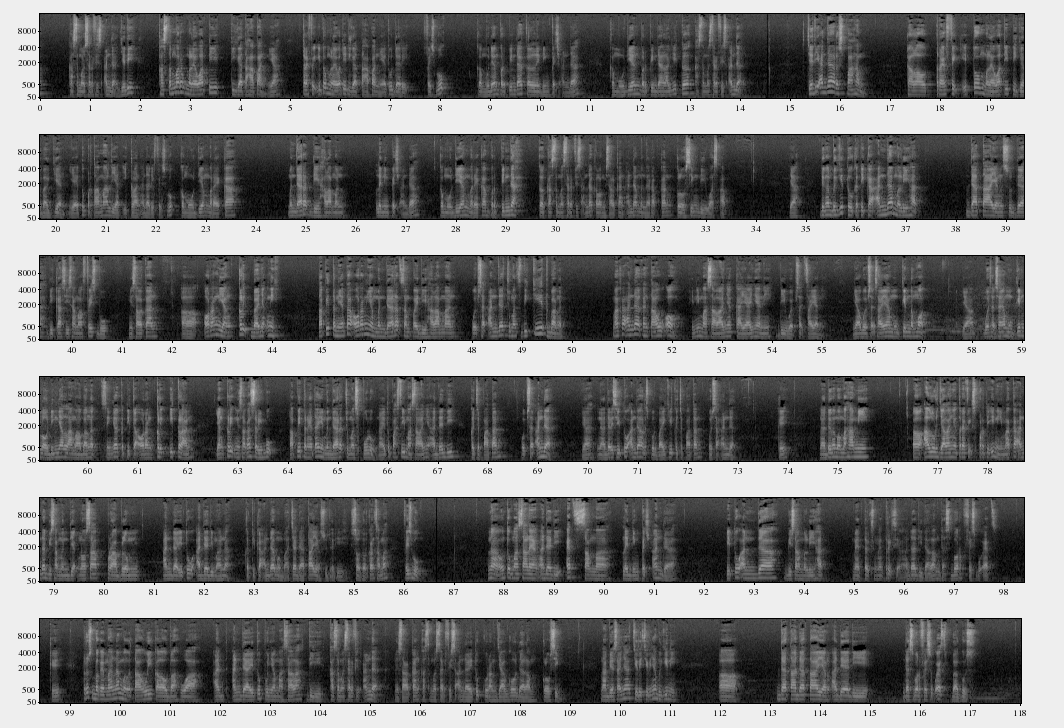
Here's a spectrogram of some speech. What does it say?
customer service Anda. Jadi customer melewati tiga tahapan ya traffic itu melewati tiga tahapan yaitu dari Facebook kemudian berpindah ke landing page Anda kemudian berpindah lagi ke customer service Anda jadi Anda harus paham kalau traffic itu melewati tiga bagian yaitu pertama lihat iklan Anda di Facebook kemudian mereka mendarat di halaman landing page Anda kemudian mereka berpindah ke customer service Anda kalau misalkan Anda menerapkan closing di WhatsApp. Ya. Dengan begitu ketika Anda melihat data yang sudah dikasih sama Facebook, misalkan uh, orang yang klik banyak nih, tapi ternyata orang yang mendarat sampai di halaman website Anda cuma sedikit banget. Maka Anda akan tahu, oh, ini masalahnya kayaknya nih di website saya nih. Ya, website saya mungkin lemot ya website saya mungkin loadingnya lama banget sehingga ketika orang klik iklan yang klik misalkan 1000 tapi ternyata yang mendarat cuma 10 nah itu pasti masalahnya ada di kecepatan website anda ya. Nah dari situ anda harus perbaiki kecepatan website anda oke? Nah dengan memahami uh, alur jalannya traffic seperti ini maka anda bisa mendiagnosa problem anda itu ada di mana ketika anda membaca data yang sudah disodorkan sama Facebook. Nah, untuk masalah yang ada di ads sama landing page Anda, itu Anda bisa melihat matrix-matrix yang ada di dalam dashboard Facebook Ads. Oke. Terus bagaimana mengetahui kalau bahwa Anda itu punya masalah di customer service Anda? Misalkan customer service Anda itu kurang jago dalam closing. Nah, biasanya ciri-cirinya begini. Uh, data-data yang ada di dashboard Facebook Ads bagus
